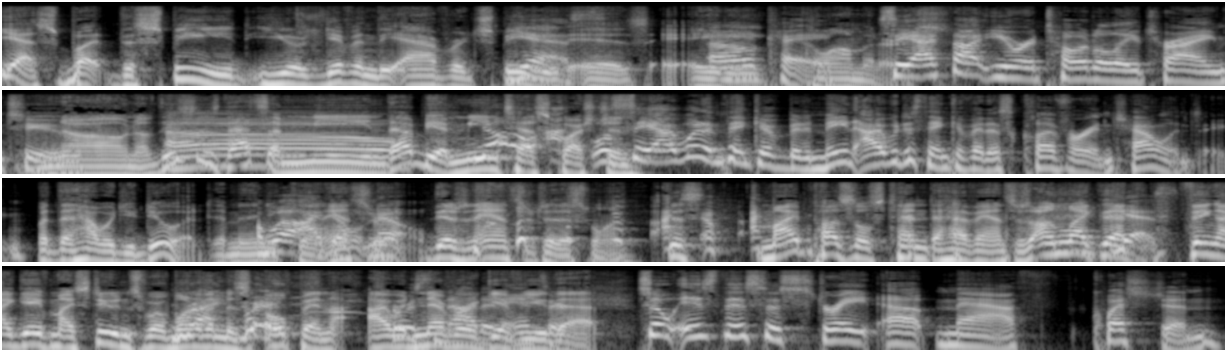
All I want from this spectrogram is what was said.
Yes, but the speed you're given the average speed Yes. is 80 Okay. kilometers. See, I thought you were totally trying to. No, no, this is that's a mean. Oh. That would be a mean No, test I- question. well, see, I wouldn't think of it mean. I would just think of it as clever and challenging. but then how would you do it? I mean, then you Well, I can't don't answer know. it. There's an answer to this one. This, my puzzles tend to have answers. Unlike that Yes. thing I gave my students where one of them is right. open, I would never not an give you that. So, is this a straight up math question?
